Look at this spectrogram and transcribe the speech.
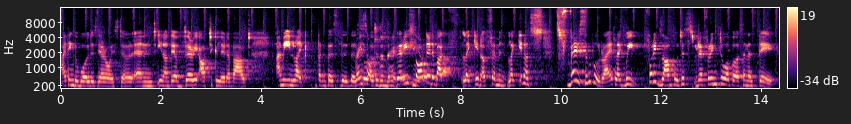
I think the world is their oyster, and you know they're very articulate about. I mean, like the, the, the, the Very sorted in the head, Very sorted about like you know feminine. Like you know, it's, it's very simple, right? Like we, for example, just referring to a person as they.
